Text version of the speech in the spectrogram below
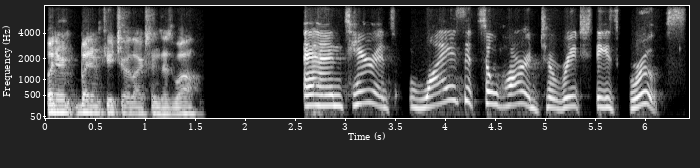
but in but in future elections as well. And Terrance, why is it so hard to reach these groups?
